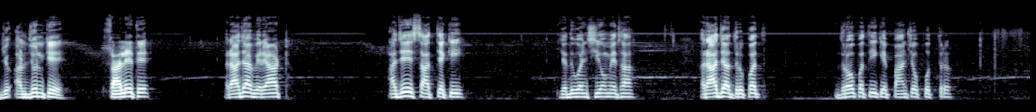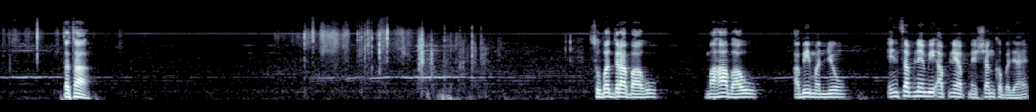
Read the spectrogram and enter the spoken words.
जो अर्जुन के साले थे राजा विराट अजय सात्यकी यदुवंशियों में था। राजा द्रुपद, द्रौपदी के पाँचों पुत्र तथा सुभद्रा बाहु, महाबाहु, अभिमन्यु, इन सबने भी अपने अपने शंख बजाए।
